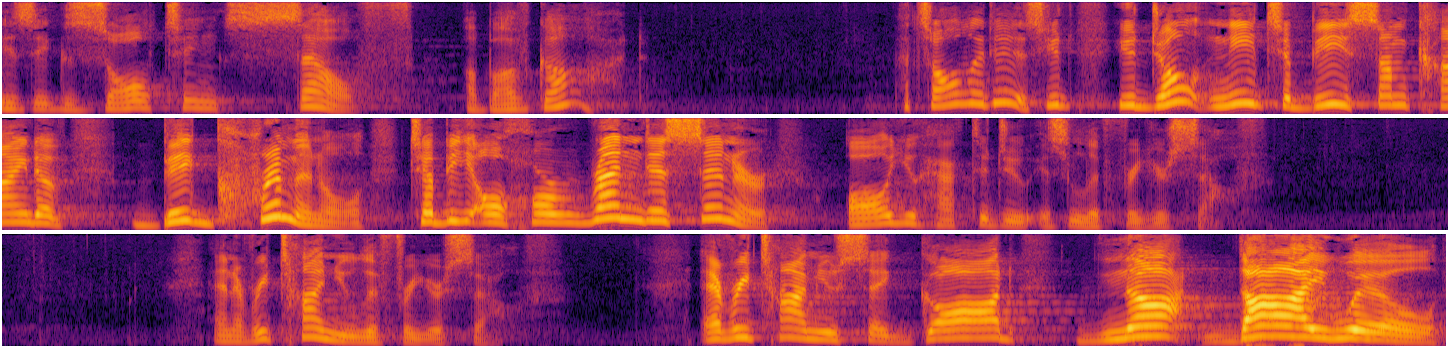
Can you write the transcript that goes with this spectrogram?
is exalting self above God. That's all it is. You, you don't need to be some kind of big criminal to be a horrendous sinner. All you have to do is live for yourself. And every time you live for yourself, every time you say, God, not thy will,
